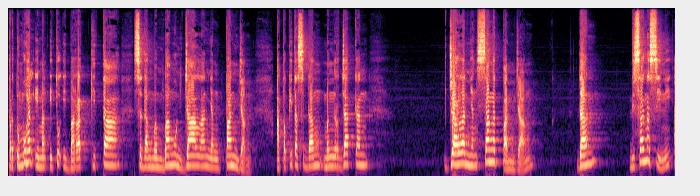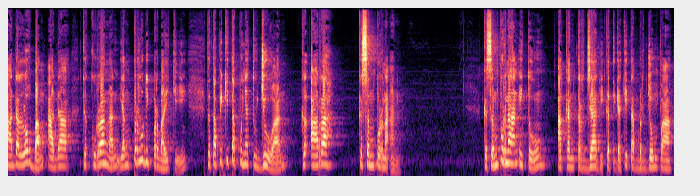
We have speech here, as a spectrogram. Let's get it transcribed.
Pertumbuhan iman itu ibarat kita sedang membangun jalan yang panjang atau kita sedang mengerjakan jalan yang sangat panjang dan di sana sini ada lubang, ada kekurangan yang perlu diperbaiki, tetapi kita punya tujuan ke arah kesempurnaan. Kesempurnaan itu akan terjadi ketika kita berjumpa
